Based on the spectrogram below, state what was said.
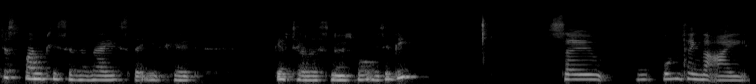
just one piece of advice that you could give to listeners, what would it be? So one thing that I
